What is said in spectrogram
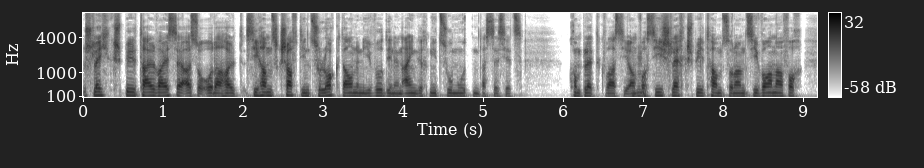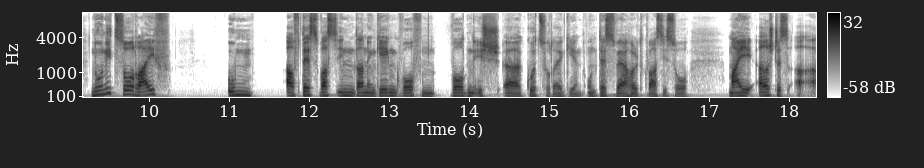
schlecht gespielt teilweise, also oder halt, sie haben es geschafft, ihn zu lockdownen. Ich würde ihnen eigentlich nie zumuten, dass das jetzt komplett quasi mhm. einfach sie schlecht gespielt haben, sondern sie waren einfach nur nicht so reif, um auf das, was ihnen dann entgegengeworfen worden ist, äh, gut zu reagieren. Und das wäre halt quasi so mein erstes äh,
